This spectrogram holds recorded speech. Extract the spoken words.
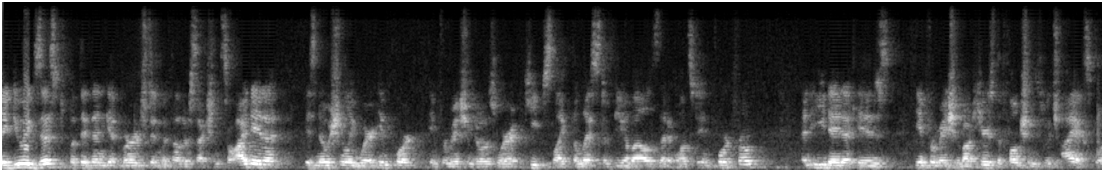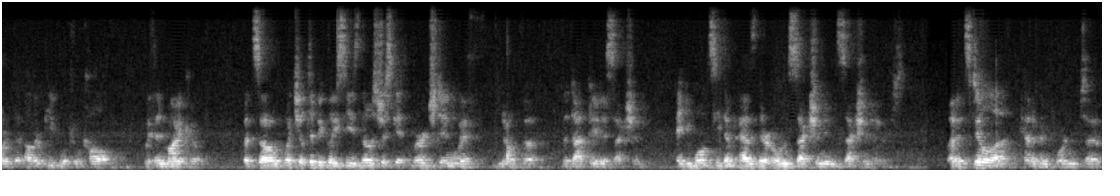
They do exist, but they then get merged in with other sections. So iData is notionally where import information goes, where it keeps like the list of DLLs that it wants to import from. And eData is the information about here's the functions which I export that other people can call within my code. But so what you'll typically see is those just get merged in with, you know, the, the .data section. And you won't see them as their own section in section headers. But it's still uh, kind of important to,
